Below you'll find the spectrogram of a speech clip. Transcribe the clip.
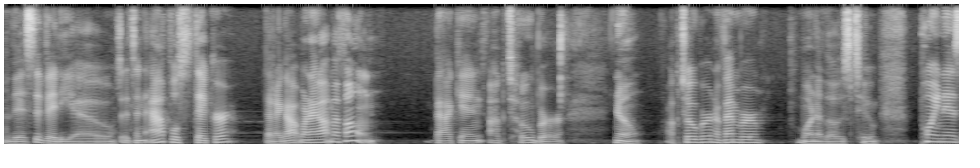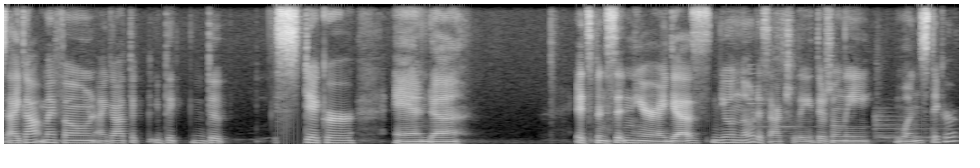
this video. So it's an Apple sticker that I got when I got my phone back in October. No, October, November, one of those two. Point is, I got my phone, I got the the, the sticker, and uh, it's been sitting here. I guess you'll notice actually, there's only one sticker.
